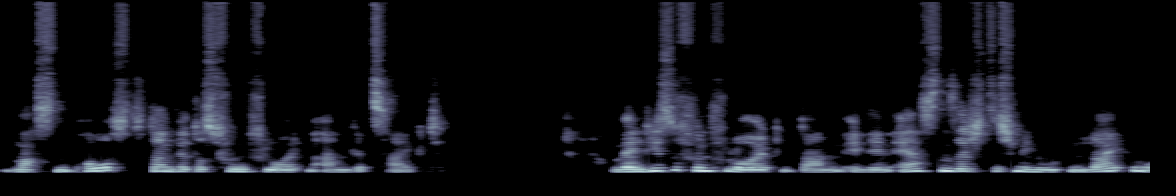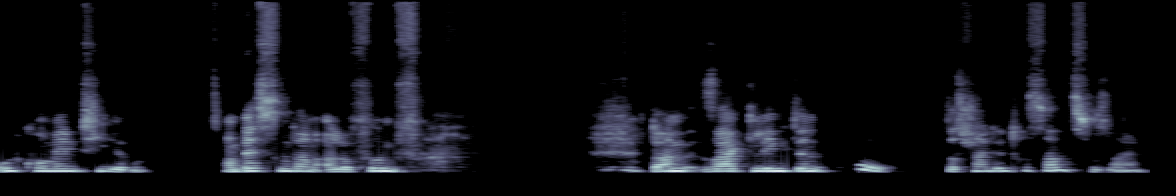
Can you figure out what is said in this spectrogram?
machst einen Post, dann wird das fünf Leuten angezeigt. Und wenn diese fünf Leute dann in den ersten 60 Minuten liken und kommentieren, am besten dann alle fünf, dann sagt LinkedIn, oh, das scheint interessant zu sein.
